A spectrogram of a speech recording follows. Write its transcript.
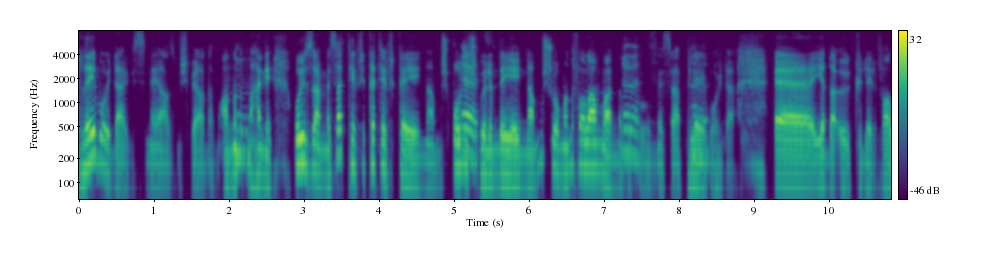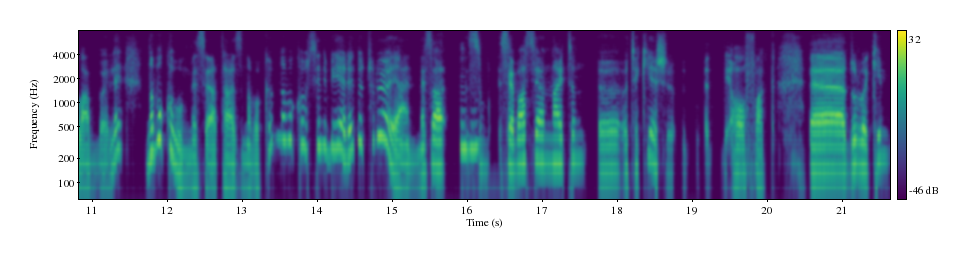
Playboy dergisine yazmış bir adam. Anladın Hı. mı? Hani o yüzden mesela tefrika tefrika yayınlanmış. 13 evet. bölümde yayınlanmış romanı falan var Nabokov'un evet. mesela Playboy'da. Evet. Ee, ya da öyküleri falan böyle. Nabokov'un mesela tarzına bakıyorum. Nabokov seni bir yere götürüyor yani. Mesela hı hı. Sebastian Knight'ın e, öteki yaşı oh fuck. E, dur bakayım.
